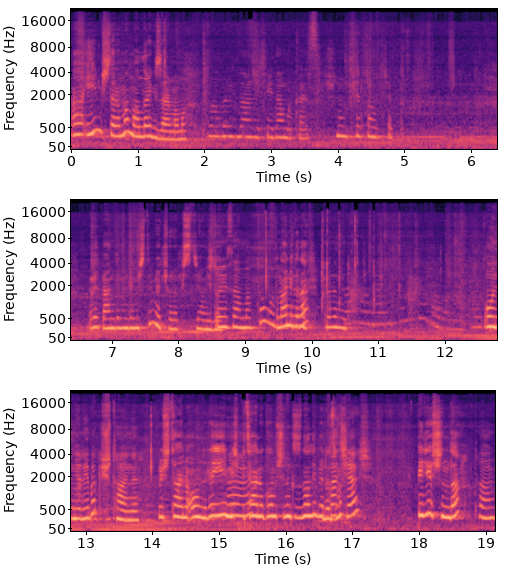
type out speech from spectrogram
Aa iyiymişler ama malları güzel mama. Bunları güzel bir şeyden bakarız. Şunun fiyatına bakacaktım. Evet ben demin demiştim ya çorap istiyorum İşte o diye. yüzden baktım ama. Bunlar ne göre- kadar? Göremedim. 10 liraya bak şu tane. Üç tane 10 lira iyiymiş. Hı. Bir tane komşunun kızını alayım biraz mı? Kaç yaş? Bir yaşında. Tamam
